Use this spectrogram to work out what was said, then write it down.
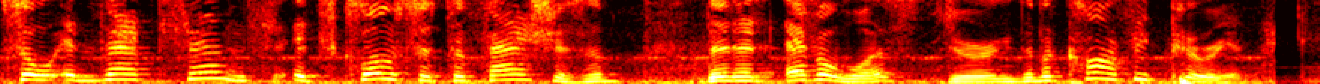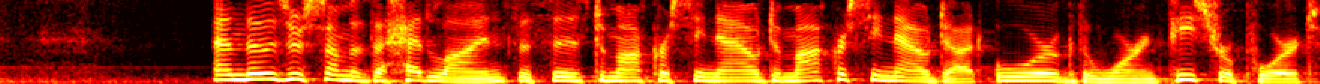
So, in that sense, it's closer to fascism than it ever was during the McCarthy period. And those are some of the headlines. This is Democracy Now!, democracynow.org, The War and Peace Report.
